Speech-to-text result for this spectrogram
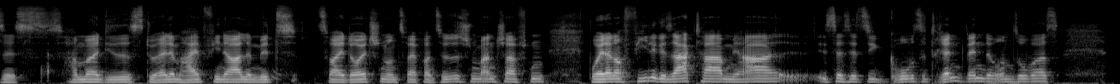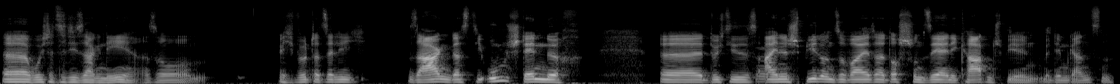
das haben wir dieses Duell im Halbfinale mit zwei deutschen und zwei französischen Mannschaften, wo ja dann auch viele gesagt haben, ja, ist das jetzt die große Trendwende und sowas, äh, wo ich tatsächlich sage, nee, also ich würde tatsächlich sagen, dass die Umstände äh, durch dieses eine Spiel und so weiter doch schon sehr in die Karten spielen mit dem Ganzen.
